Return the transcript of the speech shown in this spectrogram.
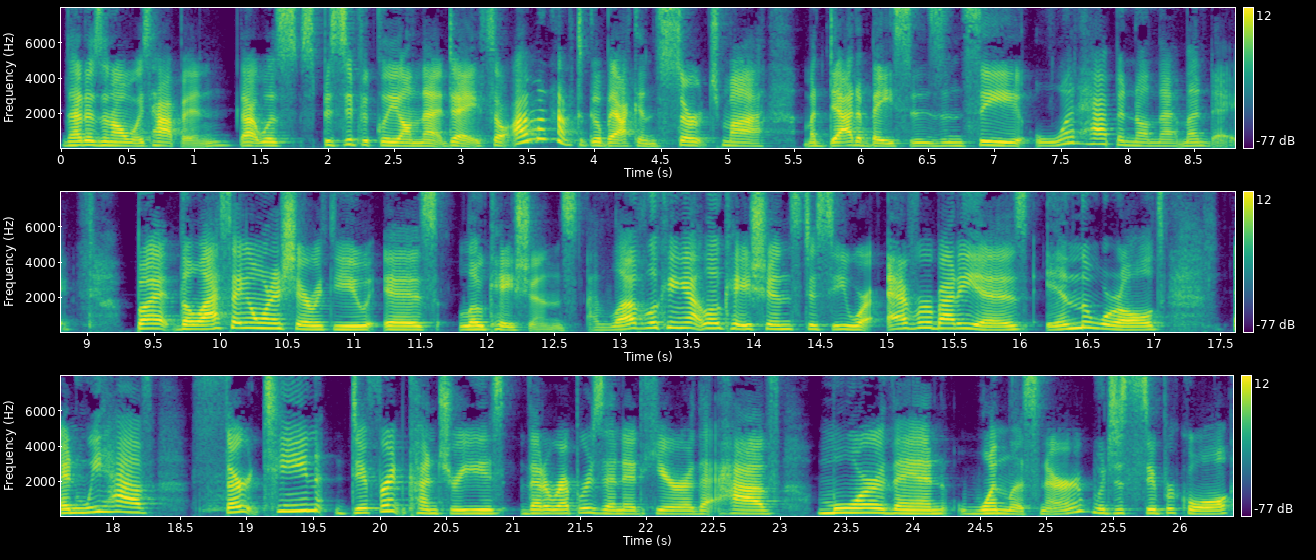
That doesn't always happen. That was specifically on that day. So I'm going to have to go back and search my my databases and see what happened on that Monday. But the last thing I want to share with you is locations. I love looking at locations to see where everybody is in the world. And we have 13 different countries that are represented here that have more than one listener, which is super cool.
